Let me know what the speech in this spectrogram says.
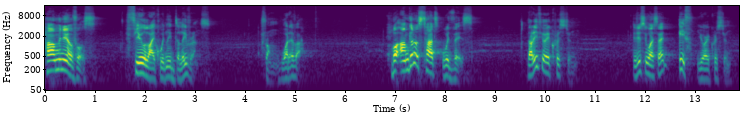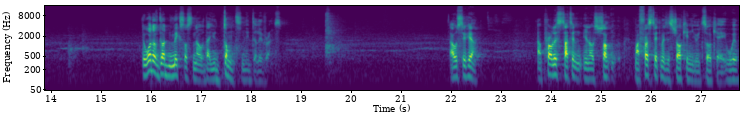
How many of us feel like we need deliverance from whatever? But I'm going to start with this that if you're a Christian, did you see what I said? If you are a Christian, the Word of God makes us know that you don't need deliverance. I we still here? I'm probably starting, you know, shock, my first statement is shocking you. It's okay. We'll,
